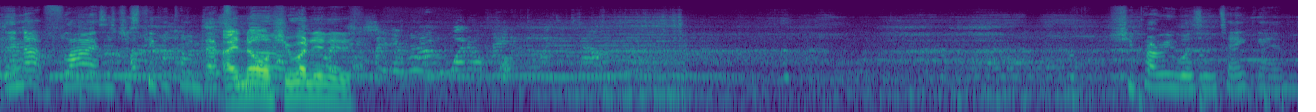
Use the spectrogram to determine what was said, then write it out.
They're not flies. It's just people coming back. I know she running in it. She probably wasn't taken.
